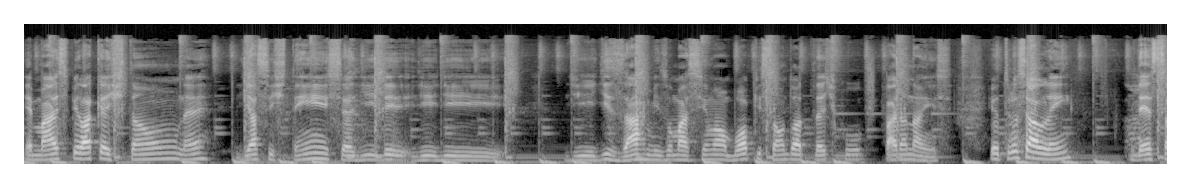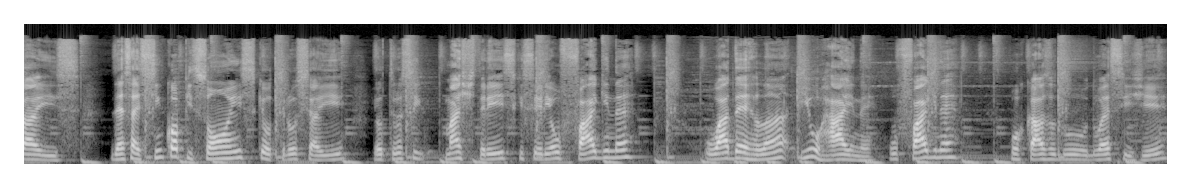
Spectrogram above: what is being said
É mais pela questão, né? De assistência, de, de, de, de de desarmes, Marcinho é uma boa opção do Atlético Paranaense. Eu trouxe além dessas, dessas cinco opções que eu trouxe aí, eu trouxe mais três, que seria o Fagner, o Aderlan e o Rainer. O Fagner, por causa do, do SG,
